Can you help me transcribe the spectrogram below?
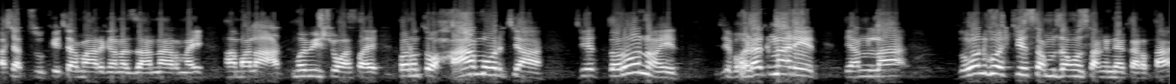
अशा चुकीच्या मार्गाने जाणार नाही हा मला आत्मविश्वास आहे. परंतु हा मोर्चा जे तरुण आहेत जे भडकणार आहेत त्यांना दोन गोष्टी समजावून सांगण्याकरता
